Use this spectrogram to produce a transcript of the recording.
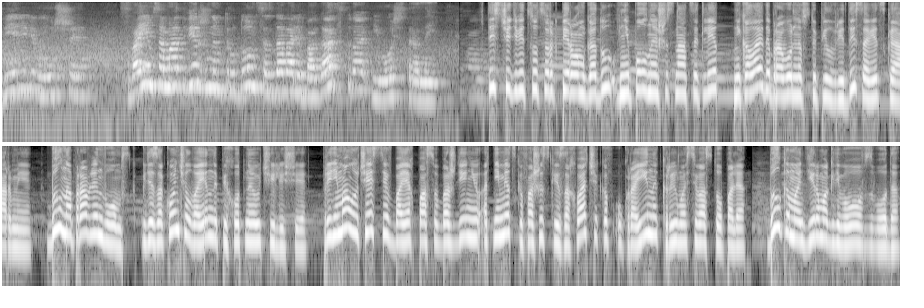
верили в лучшее – Своим самоотверженным трудом создавали богатство и мощь страны. В 1941 году, в неполные 16 лет, Николай добровольно вступил в ряды советской армии. Был направлен в Омск, где закончил военно-пехотное училище. Принимал участие в боях по освобождению от немецко-фашистских захватчиков Украины, Крыма, Севастополя. Был командиром огневого взвода.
